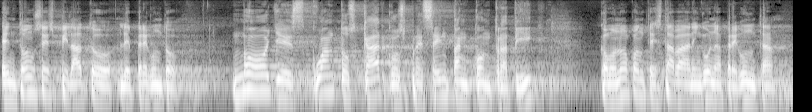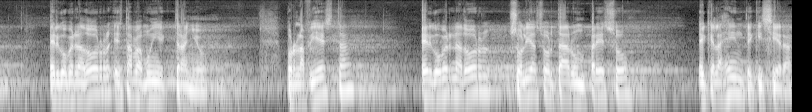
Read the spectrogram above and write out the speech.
Entonces Pilato le preguntó, ¿No oyes cuántos cargos presentan contra ti? como no contestaba a ninguna pregunta, el gobernador estaba muy extraño. Por la fiesta, el gobernador solía soltar un preso el que la gente quisiera.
